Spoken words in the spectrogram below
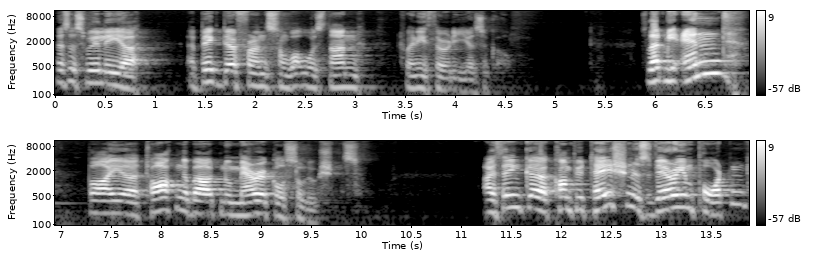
this is really a, a big difference from what was done 20, 30 years ago. So let me end by uh, talking about numerical solutions. I think uh, computation is very important.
